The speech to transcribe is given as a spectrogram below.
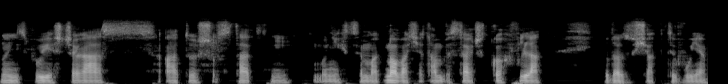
No nic, był jeszcze raz, a to już ostatni, bo nie chcę marnować, a tam wystarczy tylko chwila od razu się aktywuje.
